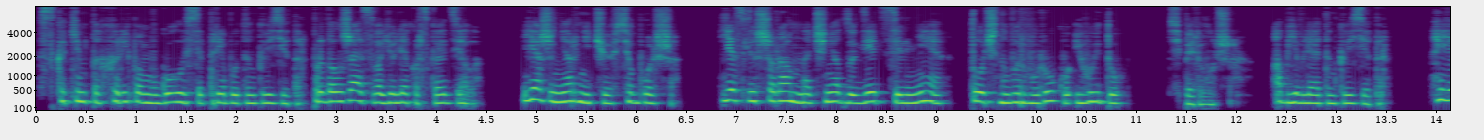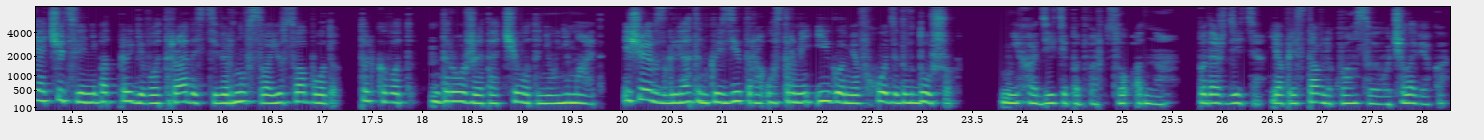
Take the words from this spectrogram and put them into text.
С каким-то хрипом в голосе требует инквизитор, продолжая свое лекарское дело. Я же нервничаю все больше. Если шрам начнет зудеть сильнее, точно вырву руку и уйду. Теперь лучше, объявляет инквизитор. Я чуть ли не подпрыгиваю от радости, вернув свою свободу. Только вот дрожи это от чего-то не унимает. Еще и взгляд инквизитора острыми иглами входит в душу. Не ходите по дворцу одна. Подождите, я приставлю к вам своего человека.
